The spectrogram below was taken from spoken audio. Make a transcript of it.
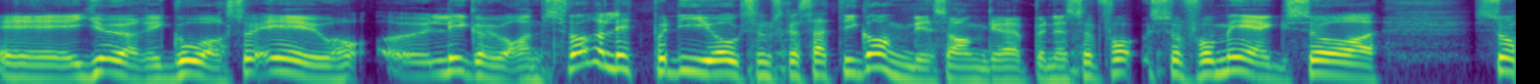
gjør i går, så jo, ligger jo ansvaret litt på de òg som skal sette i gang disse angrepene. Så for, så for meg så, så,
